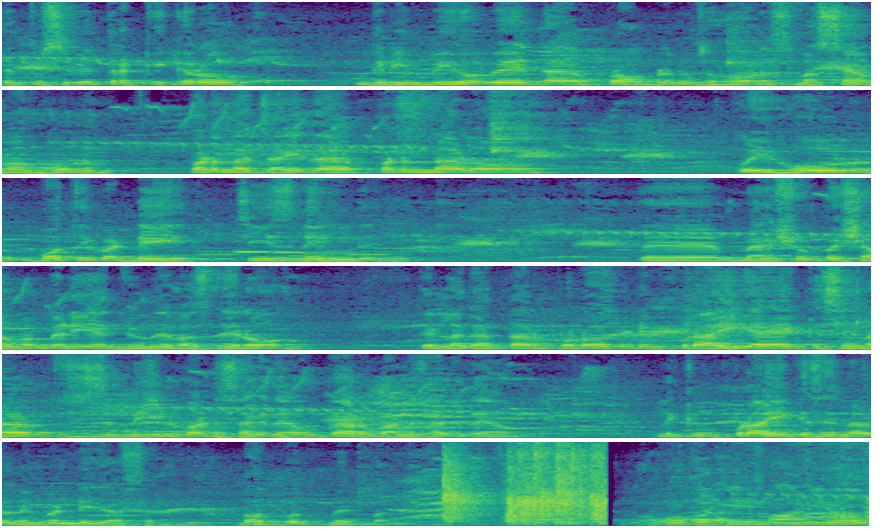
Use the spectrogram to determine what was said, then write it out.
ਤੇ ਤੁਸੀਂ ਵੀ ਤਰੱਕੀ ਕਰੋ। ਗਰੀਬੀ ਹੋਵੇ ਜਾਂ ਪ੍ਰੋਬਲਮਸ ਹੋਣ, ਸਮੱਸਿਆਵਾਂ ਹੋਣ, ਪੜ੍ਹਨਾ ਚਾਹੀਦਾ ਪੜ੍ਹਨ ਨਾਲੋਂ ਕੋਈ ਹੋਰ ਬਹੁਤੀ ਵੱਡੀ ਚੀਜ਼ ਨਹੀਂ ਹੁੰਦੀ ਜੀ। ਤੇ ਮੈਂ ਸ਼ੁਭ ਸ਼ਾਮ ਮੇਰੀਆਂ ਜਿਉਂਦੇ ਵਸਦੇ ਰਹੋ। ਤੇ ਲਗਾਤਾਰ ਪੜੋ, ਜਿਹੜੀ ਪੜ੍ਹਾਈ ਹੈ, ਇਹ ਕਿਸੇ ਨਾਲ ਤੁਸੀਂ ਜ਼ਮੀਨ ਵੰਡ ਸਕਦੇ ਹੋ, ਘਰ ਵੰਡ ਸਕਦੇ ਹੋ, ਲੇਕਿਨ ਪੜ੍ਹਾਈ ਕਿਸੇ ਨਾਲ ਨਹੀਂ ਵੰਡੀ ਜਾ ਸਕਦੀ। ਬਹੁਤ ਬਹੁਤ ਮਿਹਰਬਾਨੀ। ਬਹੁਤ ਹੀ ਮਾਣਯੋਗ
